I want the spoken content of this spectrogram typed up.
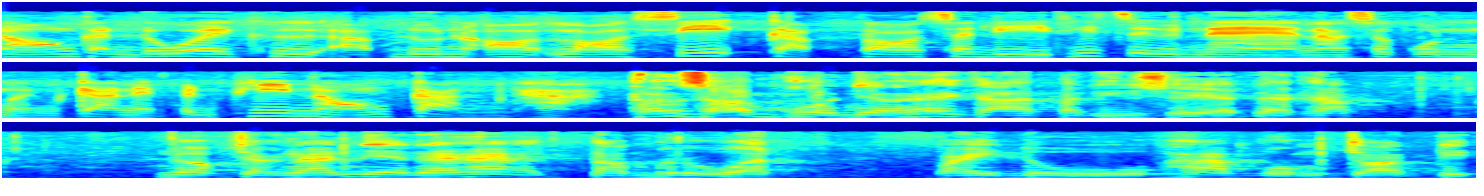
น้องกันด้วย คืออับดุลอลอซิกับรอสดีที่จือแนนามสกุลเหมือนกันเนี่ยเป็นพี่น้องกันค่ะ ทั้งสามคนยังให้การปฏิเสธนะครับ นอกจากนั้นเนี่ยนะฮะตำรวจไปดูภาพวงจรปิด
